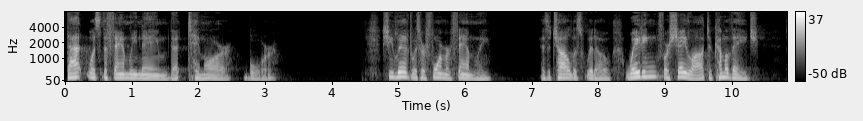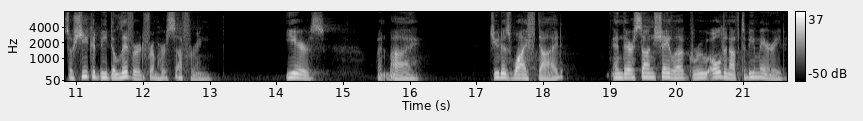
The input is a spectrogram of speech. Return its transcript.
That was the family name that Tamar bore. She lived with her former family as a childless widow, waiting for Shelah to come of age so she could be delivered from her suffering. Years went by. Judah's wife died, and their son Shelah grew old enough to be married.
